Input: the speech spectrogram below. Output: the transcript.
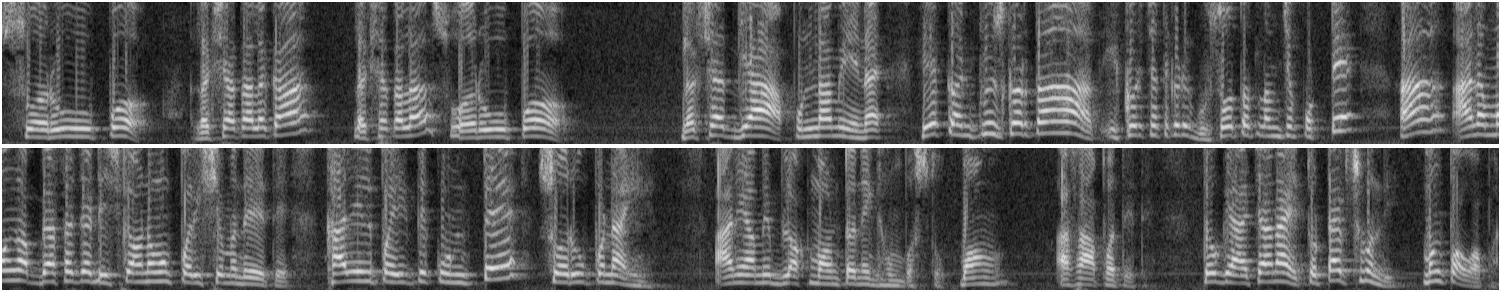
स्वरूप. लक्षात आलं का? लक्षात आलं? स्वरूप. लक्षात घ्या पुन्हा मी नाही. हे कन्फ्यूज करतात. इकडच्या तिकडे घुसवतात आमचे पोट्टे हां? आणि मग अभ्यासाच्या डिस्काउंट मग परीक्षेमध्ये येते. खालील पै ते कोणते? स्वरूप नाही. आणि आम्ही ब्लॉक माउंटने घेऊन बसतो. बॉंग असा आपत येते. तो घ्यायचा नाही तो टाईप्समध्ये मग पाहू आपण.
